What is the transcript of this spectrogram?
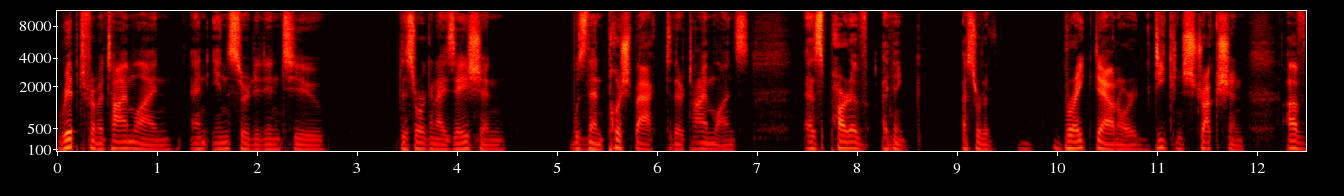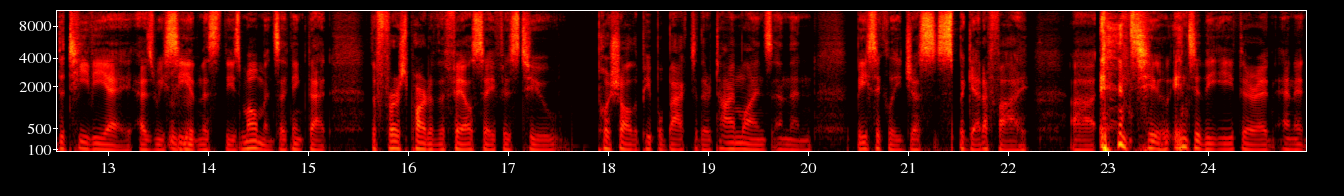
ripped from a timeline and inserted into this organization was then pushed back to their timelines as part of I think a sort of breakdown or deconstruction of the TVA as we see Mhm. in this these moments. I think that the first part of the failsafe is to push all the people back to their timelines and then basically just spaghettify uh, into into the ether and, and it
